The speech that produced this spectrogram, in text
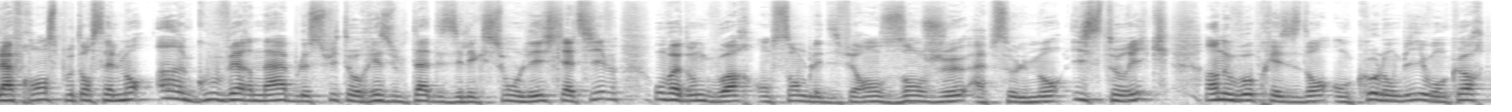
La France potentiellement ingouvernable suite aux résultats des élections législatives. On va donc voir ensemble les différents enjeux absolument historiques. Un nouveau président en Colombie ou encore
